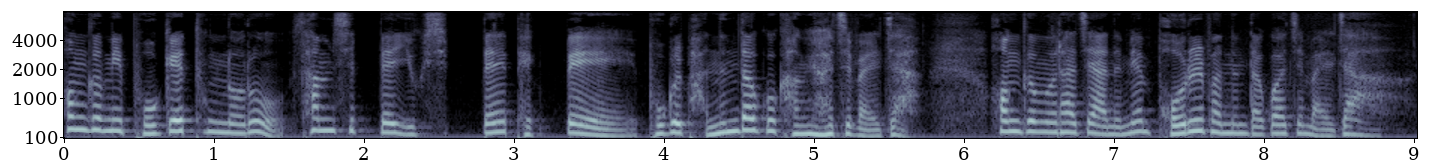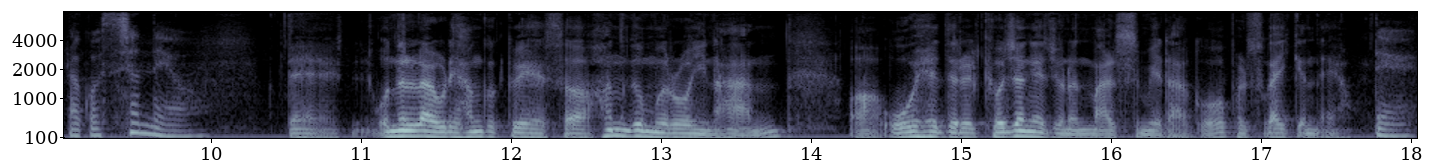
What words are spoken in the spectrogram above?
헌금이 복의 통로로 30배, 60배, 100배의 복을 받는다고 강요하지 말자. 헌금을 하지 않으면 벌을 받는다고 하지 말자. 라고 쓰셨네요. 네. 오늘날 우리 한국교회에서 헌금으로 인한 어, 오해들을 교정해주는 말씀이라고 볼 수가 있겠네요. 네.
